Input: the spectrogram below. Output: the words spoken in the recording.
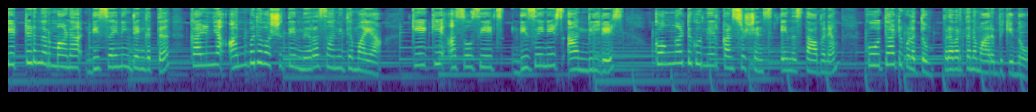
കെട്ടിട നിർമ്മാണ ഡിസൈനിംഗ് രംഗത്ത് കഴിഞ്ഞ അൻപത് വർഷത്തെ നിറസാന്നിധ്യമായ K K associates designers and builders Kongattukunnel constructions എന്ന സ്ഥാപനം കൂത്താട്ടുകുളത്തും പ്രവർത്തനം ആരംഭിക്കുന്നു.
